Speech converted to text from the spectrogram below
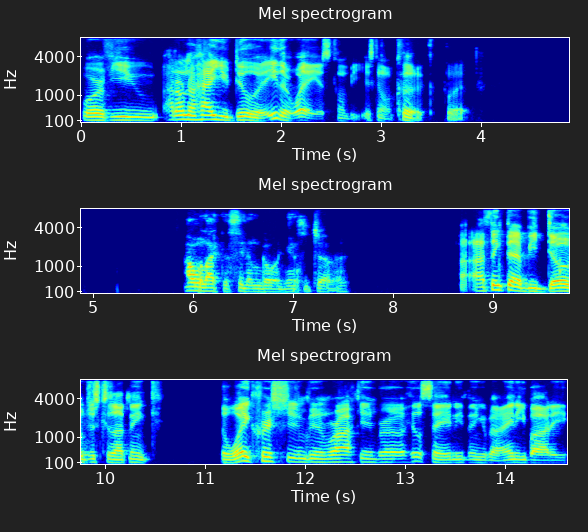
or if you, I don't know how you do it. Either way, it's gonna be it's gonna cook. But I would like to see them go against each other. I think that'd be dope, just because I think the way Christian been rocking, bro, he'll say anything about anybody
